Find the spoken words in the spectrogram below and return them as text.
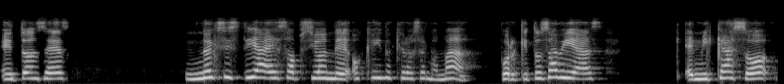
Entonces, no existía esa opción de, ok, no quiero ser mamá, porque tú sabías, en mi caso,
